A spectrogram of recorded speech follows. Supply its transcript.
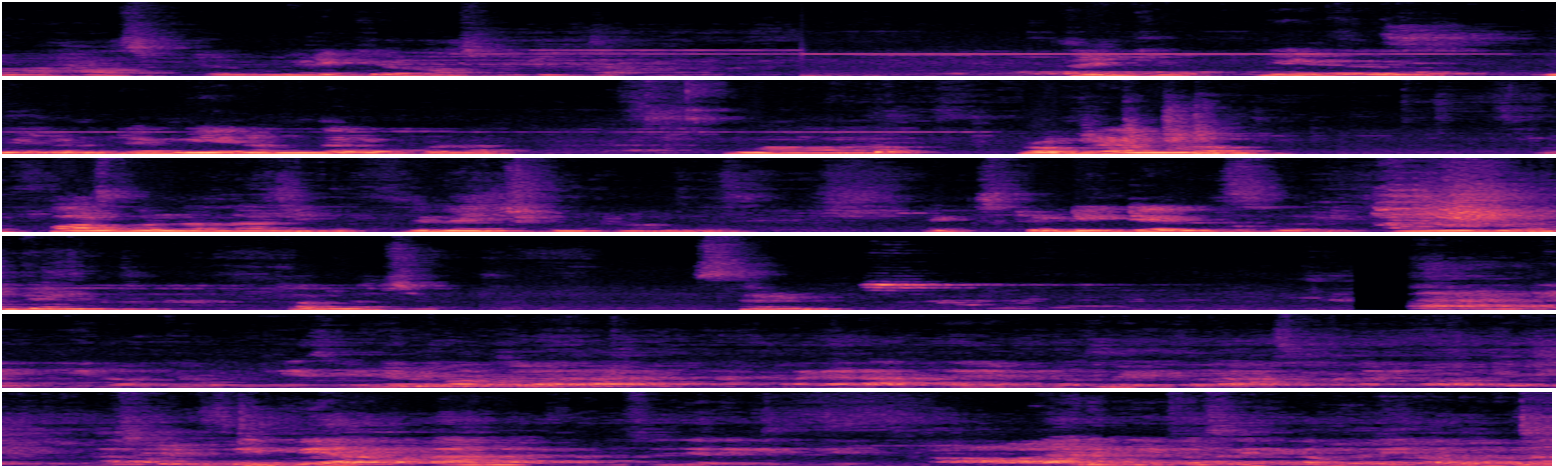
మన హాస్పిటల్ మెడిక్యూర్ హాస్పిటల్ తరఫున. థ్యాంక్ యూ మీరు మీరుంటే మీరందరూ కూడా మా ప్రోగ్రాంలో పాల్గొనాలని నిర్ణయించుకుంటున్నాము. నెక్స్ట్ డీటెయిల్స్ అన్నీ కూడా నేను త్వరలో చెప్తాను. సరేనా? అండి ఈరోజు కేసు ఇండియా డాక్టర్ గారి ఆధ్వర్యంలో మెడికల్ హాస్పిటల్లో సిపిఆర్ అవగాహన సదస్సు జరిగింది. దానికి యువసీ కంపెనీ తరఫున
